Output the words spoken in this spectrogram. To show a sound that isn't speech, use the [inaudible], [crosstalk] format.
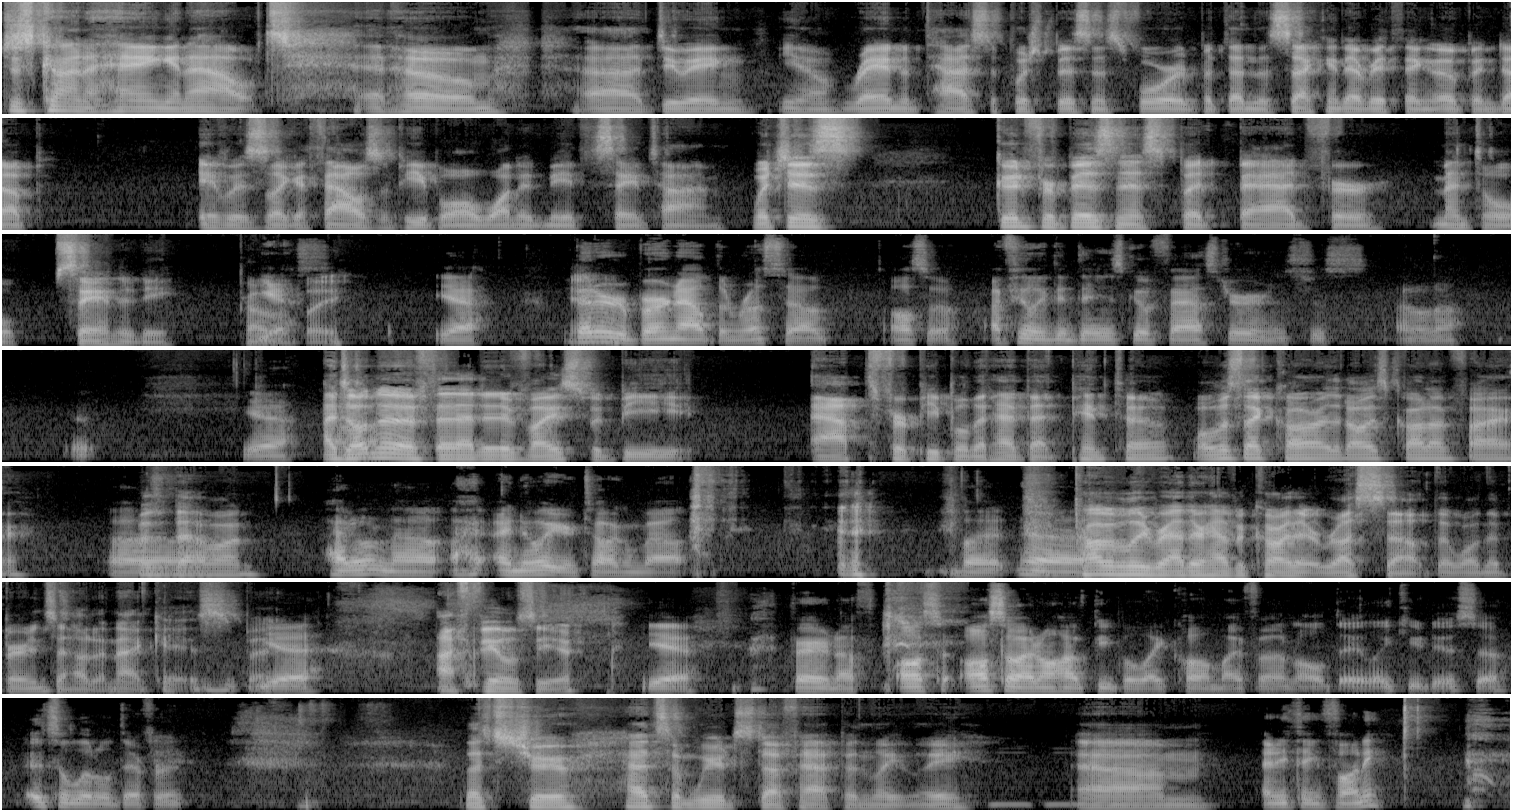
just kind of hanging out at home, uh, doing, you know, random tasks to push business forward. But then the second everything opened up, it was like a thousand people all wanted me at the same time, which is good for business, but bad for mental sanity, probably. Yes. Yeah. Better to burn out than rust out also. I feel like the days go faster and it's just, I don't know. It, yeah. I don't know if that advice would be apt for people that had that Pinto. What was that car that always caught on fire? was it that Uh, one? I don't know. I, I know what you're talking about. [laughs] but uh, Probably rather have a car that rusts out than one that burns out in that case. [laughs] But yeah. I feels you. Yeah. Fair enough. Also, also, I don't have people like call my phone all day like you do, so it's a little different. That's true. Had some weird stuff happen lately. Um, Anything funny?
